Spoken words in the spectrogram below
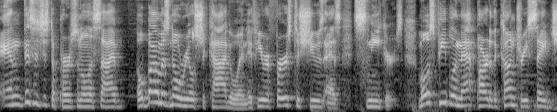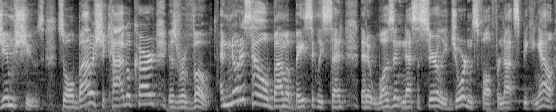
and this is just a personal aside, Obama's no real Chicagoan if he refers to shoes as sneakers. Most people in that part of the country say gym shoes, so Obama's Chicago card is revoked. And notice how Obama basically said that it wasn't necessarily Jordan's fault for not speaking out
